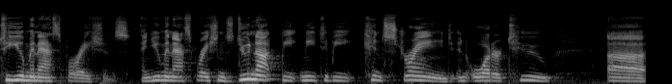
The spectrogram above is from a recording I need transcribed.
to human aspirations. And human aspirations do not be, need to be constrained in order to uh,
